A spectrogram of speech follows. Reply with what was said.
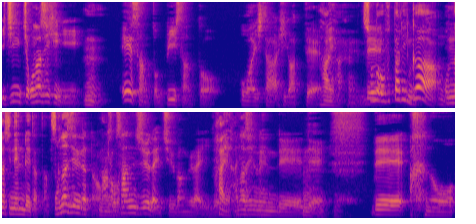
ー、一日同じ日にうん。A さんと B さんとお会いした日があって、はいはいはい。でそのお二人がうん同じ年齢だったんですか、同じ年齢だったの。なるほど。そう30代中盤ぐらいで、はいはいはい同じ年齢で、うん。で、あの、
